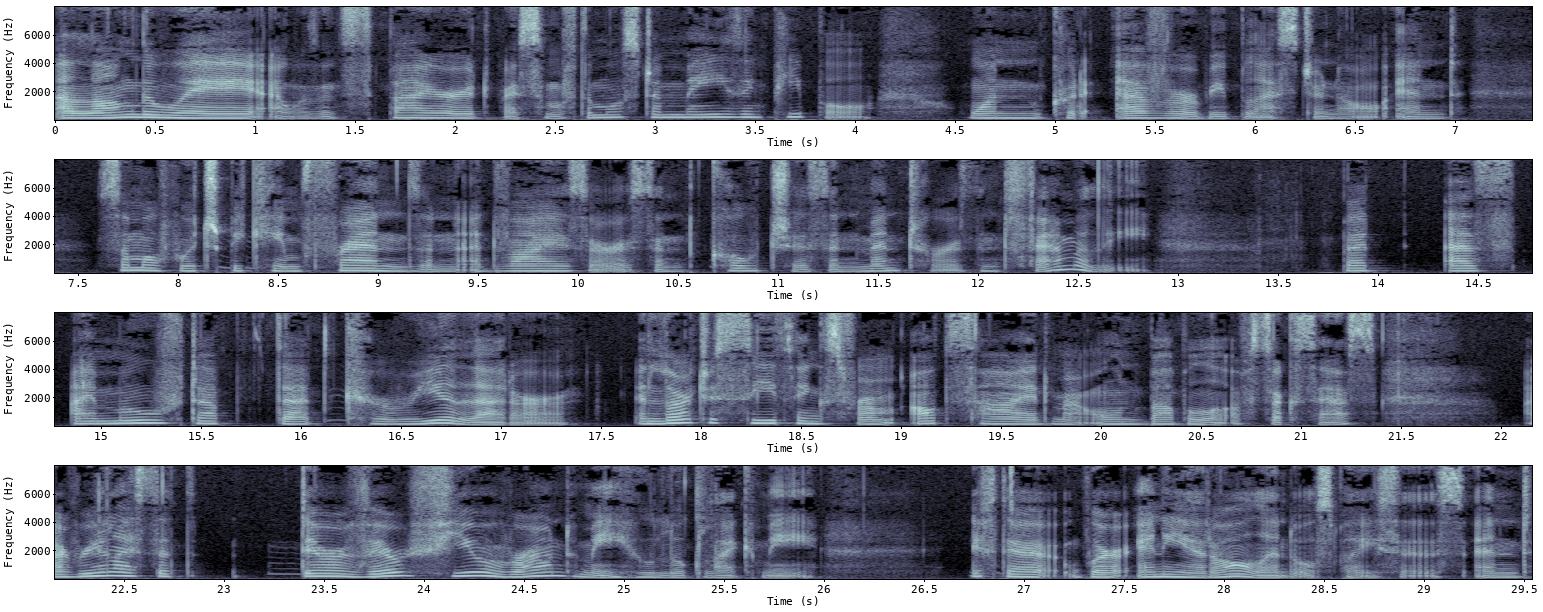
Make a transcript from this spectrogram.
along the way, I was inspired by some of the most amazing people one could ever be blessed to know. And some of which became friends and advisors and coaches and mentors and family. But as I moved up that career ladder and learned to see things from outside my own bubble of success, I realized that there are very few around me who look like me, if there were any at all in those places. And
